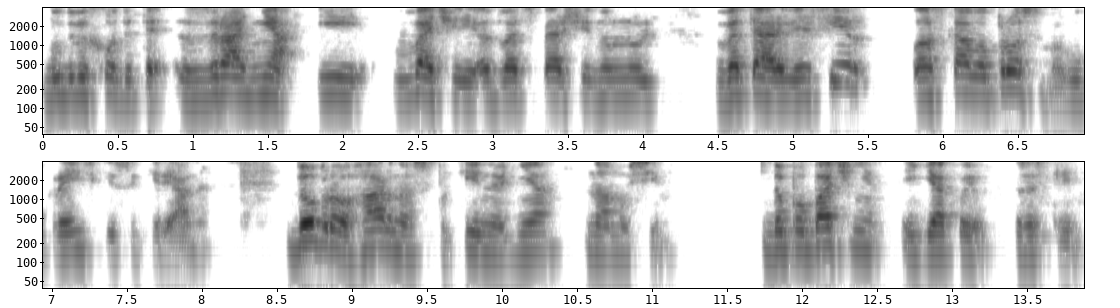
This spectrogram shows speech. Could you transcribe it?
буду виходити зрання і ввечері о 21.00 в етер в ефір. Ласкаво просимо українські сокіряни. Доброго, гарного, спокійного дня нам усім. До побачення і дякую за стрім.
